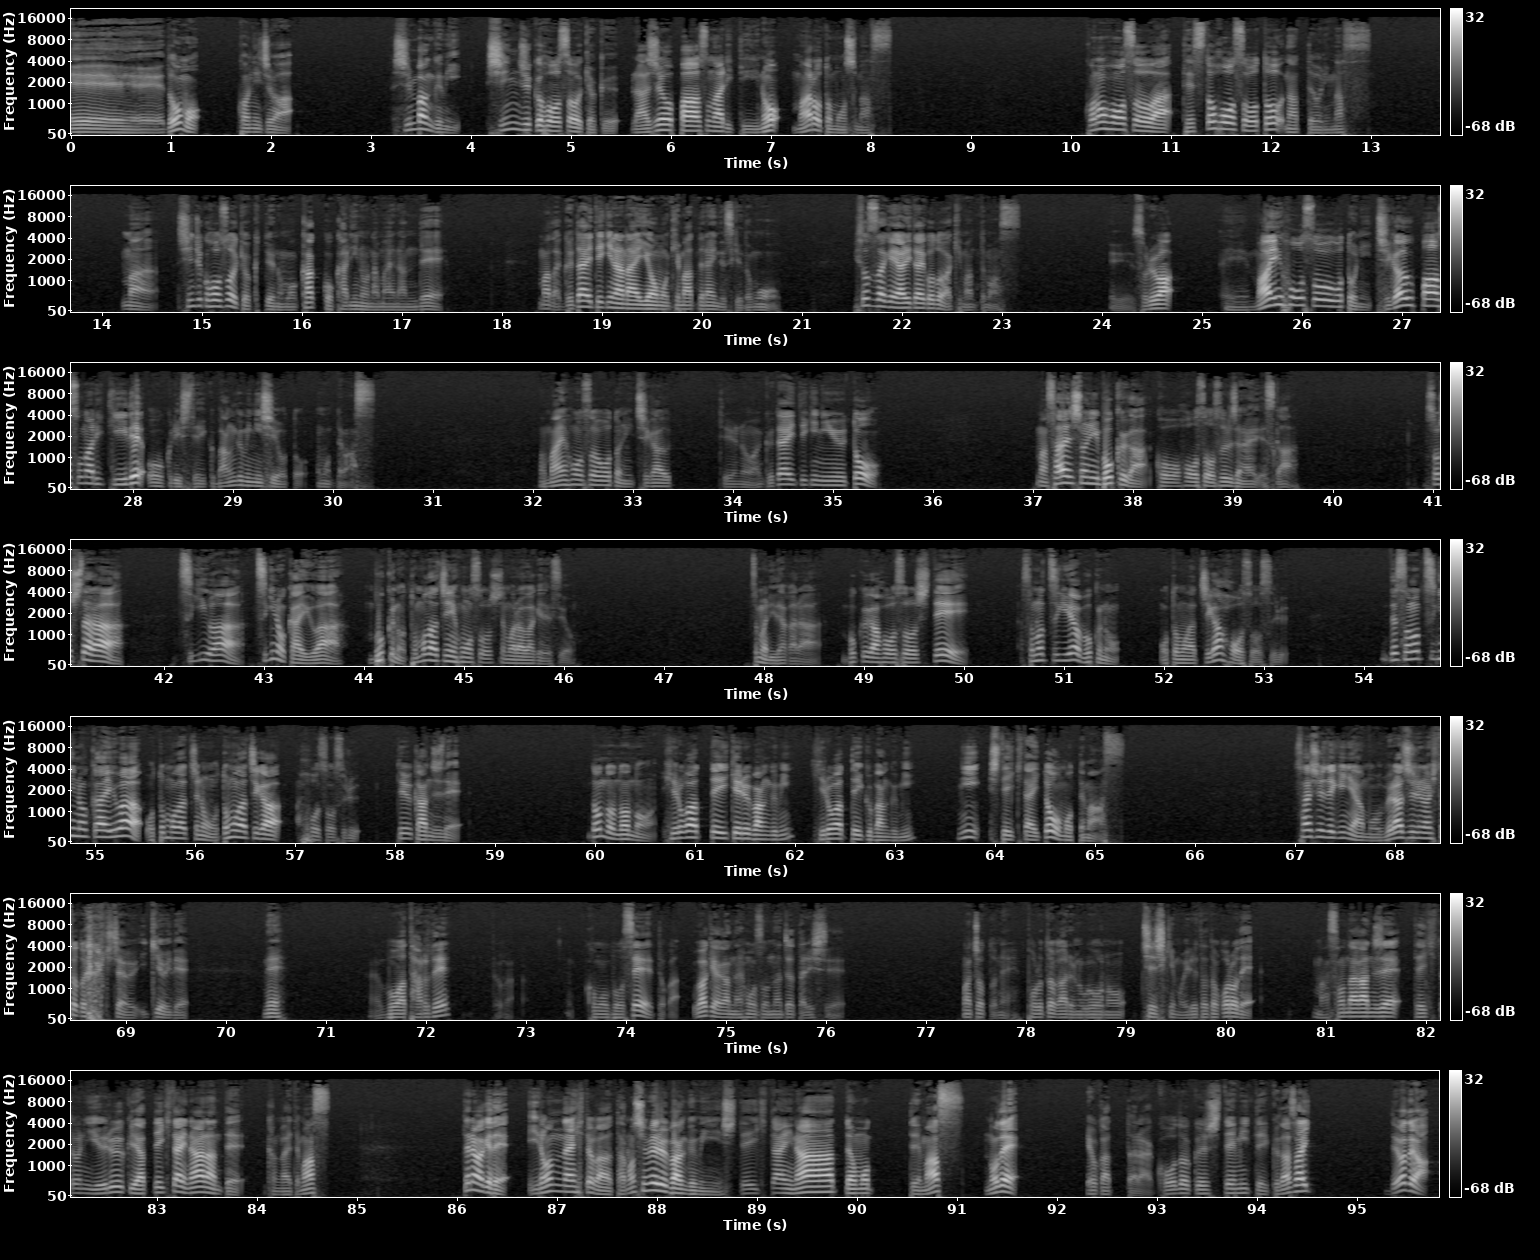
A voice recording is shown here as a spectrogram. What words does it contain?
えー、どうも、こんにちは。新番組、新宿放送局ラジオパーソナリティのマロと申します。この放送はテスト放送となっております。まあ、新宿放送局っていうのもカッコ仮の名前なんで、まだ具体的な内容も決まってないんですけども、一つだけやりたいことが決まってます。えーそれは、えー毎放送ごとに違うパーソナリティでお送りしていく番組にしようと思ってます。まあ毎放送ごとに違うっていうのは具体的に言うと、まあ、最初に僕がこう放送するじゃないですか。そしたら、次は、次の回は僕の友達に放送してもらうわけですよ。つまりだから、僕が放送して、その次は僕のお友達が放送する。で、その次の回はお友達のお友達が放送するっていう感じで、どんどんどんどん広がっていける番組、広がっていく番組にしていきたいと思ってます。最終的にはもうブラジルの人とか来ちゃう勢いで、ね、ボアタルデとか、コモボセとか、わけわかんない放送になっちゃったりして、まあちょっとね、ポルトガルの語の知識も入れたところで、まあそんな感じで適当にゆるーくやっていきたいななんて考えてます。てなわけで、いろんな人が楽しめる番組にしていきたいなーって思ってますので、よかったら購読してみてください。ではでは。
